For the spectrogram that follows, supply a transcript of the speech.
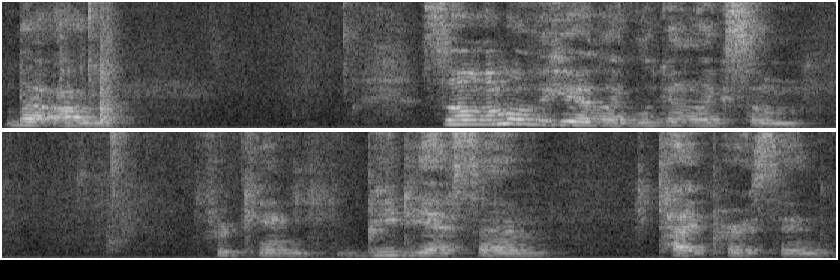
But um, so I'm over here like looking like some freaking BDSM type person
